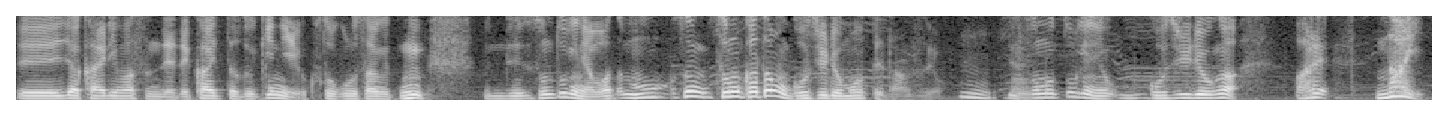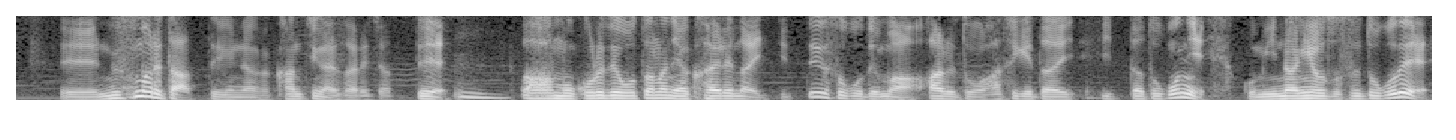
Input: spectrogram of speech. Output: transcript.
えーじゃあ帰りますんで、で、帰った時に、所さんが、うん、で、その時にはそのその方も50両持ってたんですよ。うん。で、その時に50両が、あれ、ないえー盗まれたっていうなんか勘違いされちゃって、うん。ああ、もうこれで大人には帰れないって言って、そこでまあ、あるとこ橋桁行ったとこに、こう見投げようとするとこで、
